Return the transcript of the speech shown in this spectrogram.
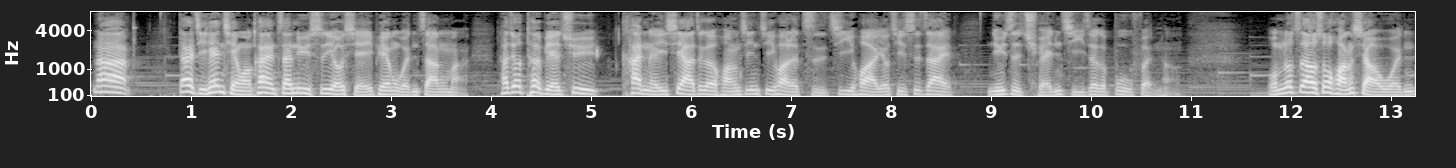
那大概几天前，我看詹律师有写一篇文章嘛，他就特别去看了一下这个黄金计划的子计划，尤其是在女子拳击这个部分哈。我们都知道说黄晓雯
